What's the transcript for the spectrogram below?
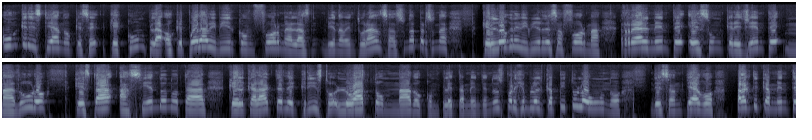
un cristiano que, se, que cumpla o que pueda vivir conforme a las bienaventuranzas, una persona que logre vivir de esa forma, realmente es un creyente maduro que está haciendo notar que el carácter de Cristo lo ha tomado completamente. Entonces, por ejemplo, el capítulo 1 de Santiago prácticamente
